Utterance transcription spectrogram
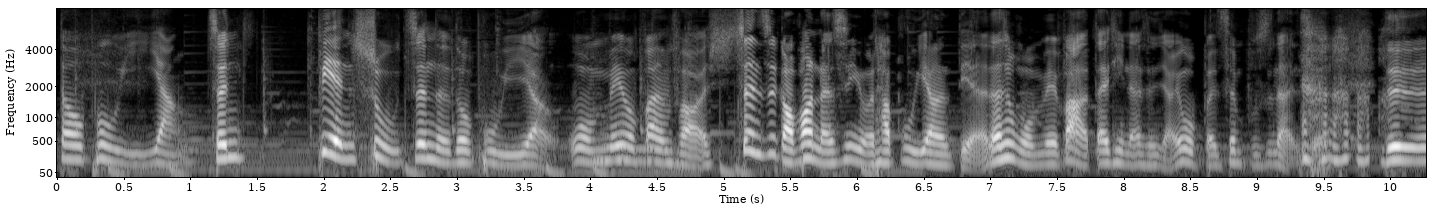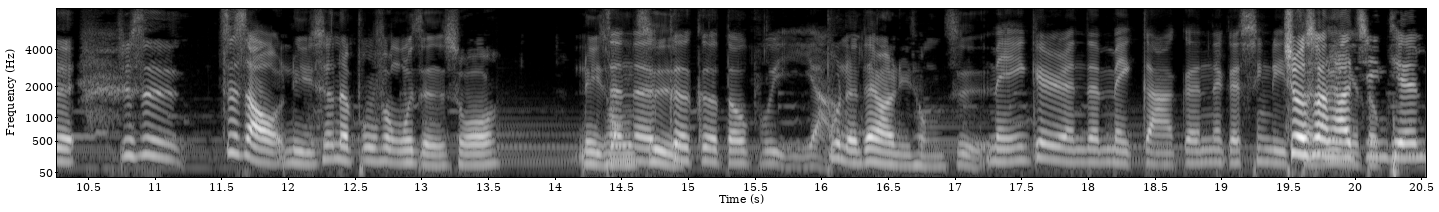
都不一样。真变数真的都不一样，我没有办嗯法，甚至搞不好男生有他不一样的点，但是我没办法代替男生讲，因为我本身不是男生。对对对，就是至少女生的部分，我只能说，女同真的志个个都不一样，不能代表女同志。每一个人的美感跟那个心理层就面算他也都不一今天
